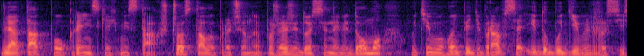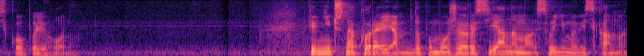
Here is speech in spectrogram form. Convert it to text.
для атак по українських містах. Що стало причиною пожежі, досі невідомо. Утім, вогонь підібрався і до будівель російського полігону. Північна Корея допоможе росіянам своїми військами.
